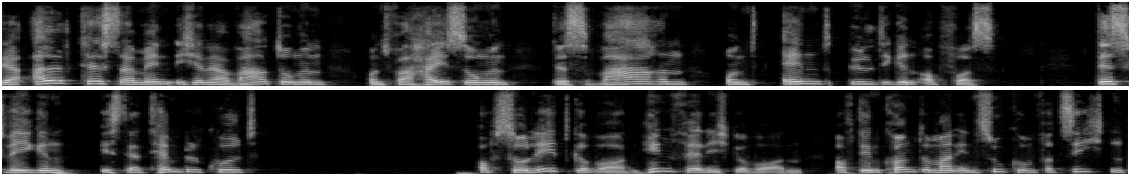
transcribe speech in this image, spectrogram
der alttestamentlichen Erwartungen und Verheißungen des wahren und endgültigen Opfers. Deswegen ist der Tempelkult obsolet geworden, hinfällig geworden. Auf den konnte man in Zukunft verzichten,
